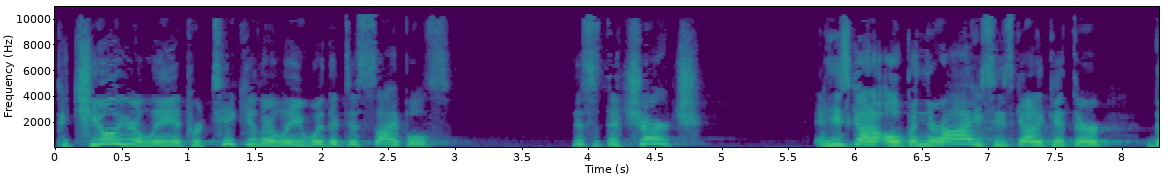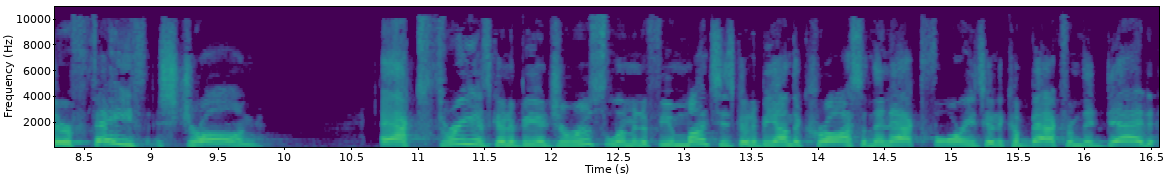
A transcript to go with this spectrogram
peculiarly and particularly with the disciples. This is the church. And he's got to open their eyes. He's got to get their, their faith strong. Act 3 is going to be in Jerusalem in a few months. He's going to be on the cross. And then Act 4, he's going to come back from the dead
